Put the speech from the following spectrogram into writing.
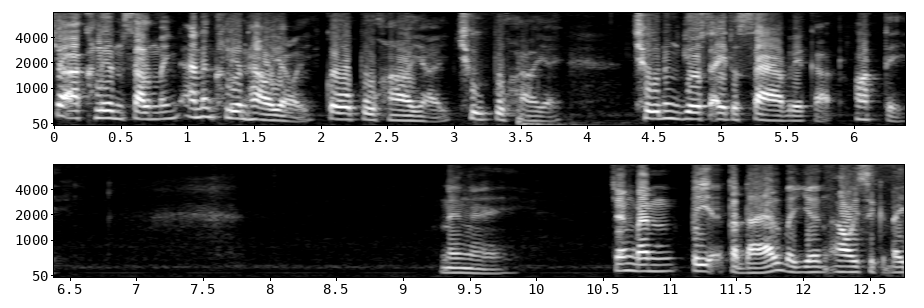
ចុះអាក្លៀនសិលមិញអានឹងក្លៀនហើយហើយកោពុះហើយហើយឈឺពុះហើយហើយឈឺនឹងយកស្អីទៅសាវាកើតអត់ទេហ្នឹងហើយអញ្ចឹងបានពាក្យដដែលបើយើងឲ្យសេចក្តី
